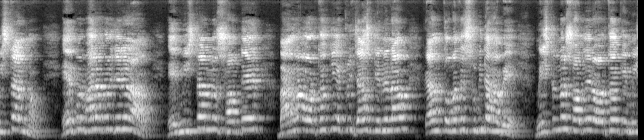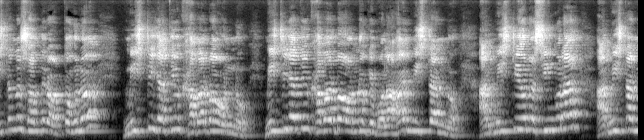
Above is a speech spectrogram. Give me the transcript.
মিষ্টান্ন। এরপর ভালো করে জেনে নাও, এই মিষ্টান্ন শব্দের বাংলা অর্থ কি একটু জাস্ট জেনে নাও, কারণ তোমাদের সুবিধা হবে। মিষ্টান্ন শব্দের অর্থ কি? মিষ্টান্ন শব্দের অর্থ হলো মিষ্টি জাতীয় খাবার বা অন্ন। মিষ্টি জাতীয় খাবার বা অন্নকে বলা হয় মিষ্টান্ন। আর মিষ্টি হলো সিঙ্গুলার, আর মিষ্টান্ন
